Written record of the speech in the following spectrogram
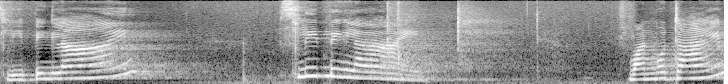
sleeping line sleeping line one more time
